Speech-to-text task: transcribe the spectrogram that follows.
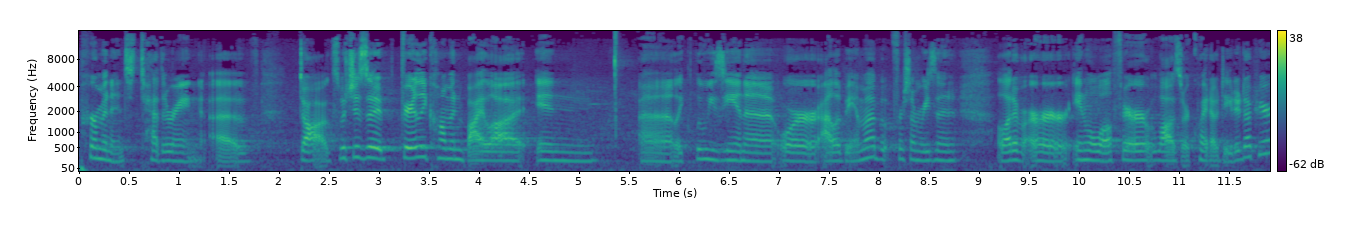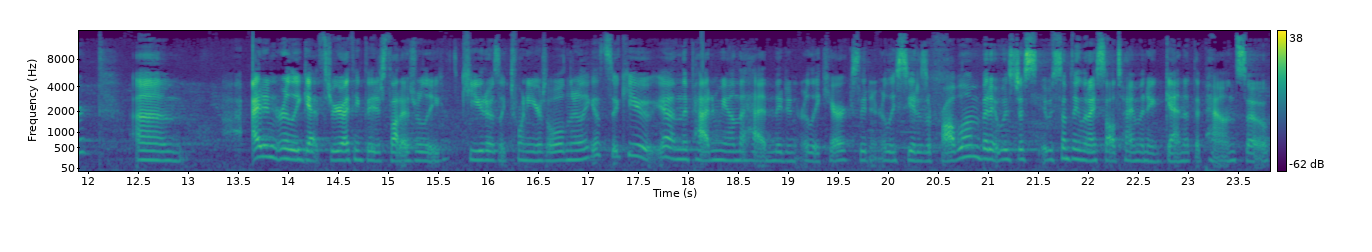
permanent tethering of dogs, which is a fairly common bylaw in uh, like Louisiana or Alabama, but for some reason, a lot of our animal welfare laws are quite outdated up here. Um, I didn't really get through. I think they just thought I was really cute. I was like 20 years old, and they're like, "It's so cute." Yeah, and they patted me on the head, and they didn't really care because they didn't really see it as a problem. But it was just it was something that I saw time and again at the pound, so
